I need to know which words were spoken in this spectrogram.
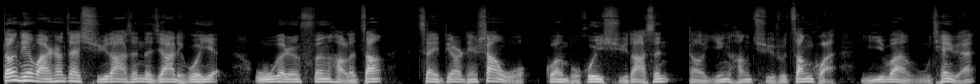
当天晚上在许大森的家里过夜，五个人分好了赃。在第二天上午，关普辉、许大森到银行取出赃款一万五千元，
